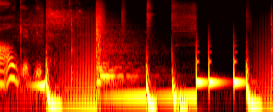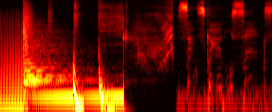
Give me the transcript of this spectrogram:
I'll give you. संस्कारी सेक्स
